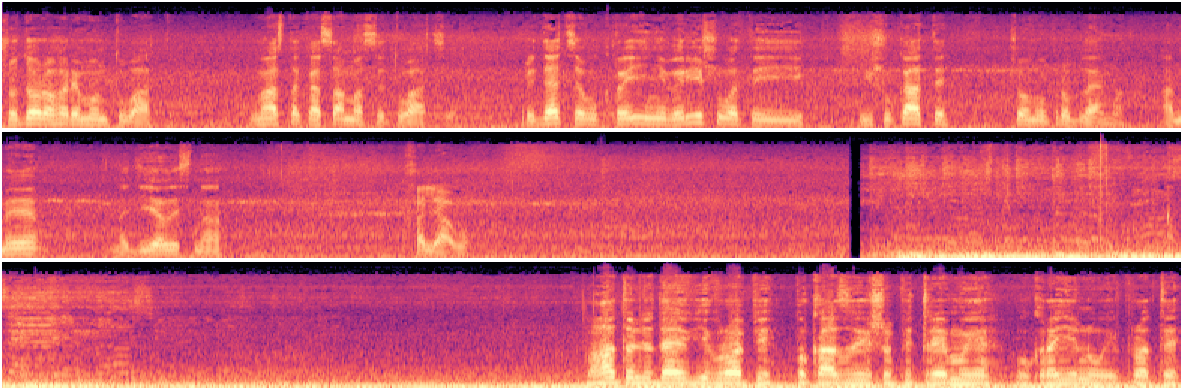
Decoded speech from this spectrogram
що дорого ремонтувати. У нас така сама ситуація. Прийдеться в Україні вирішувати і, і шукати, в чому проблема. А ми надіялись на халяву. Багато людей в Європі показує, що підтримує Україну і проти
